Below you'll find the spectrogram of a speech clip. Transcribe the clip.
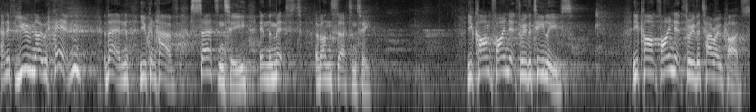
And if you know him, then you can have certainty in the midst of uncertainty. You can't find it through the tea leaves. You can't find it through the tarot cards.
